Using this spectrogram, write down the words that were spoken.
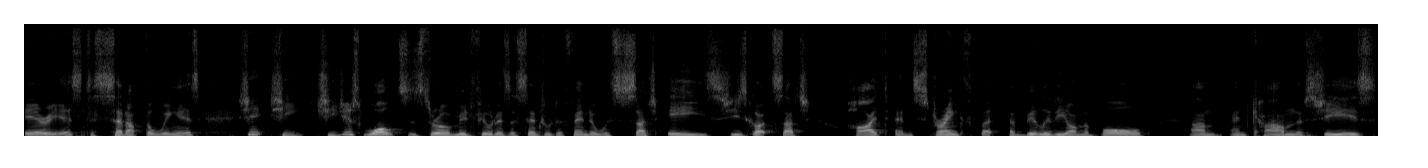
areas to set up the wingers. She she she just waltzes through a midfield as a central defender with such ease. She's got such height and strength, but ability on the ball um, and calmness. She is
